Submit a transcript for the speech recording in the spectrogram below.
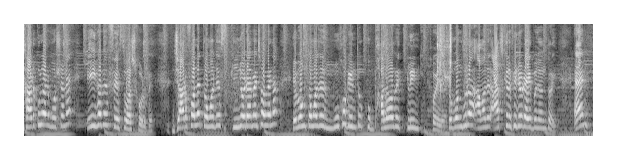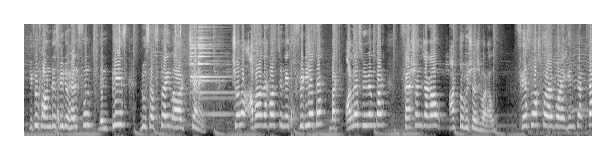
সার্কুলার মোশনে এইভাবে ফেস ওয়াশ করবে। যার ফলে তোমাদের স্কিনও ড্যামেজ হবে না এবং তোমাদের মুখও কিন্তু খুব ভালোভাবে ক্লিন হয়ে যাবে। তো বন্ধুরা, আমাদের আজকের ভিডিওটা এই পর্যন্তই। And if you found this video helpful then please do subscribe our channel চলো, আবারও দেখা হচ্ছে নেক্সট ভিডিওতে বাট অলওয়েজ রিমেম্বার ফ্যাশন জাগাও, আত্মবিশ্বাস বাড়াও। ফেস ওয়াশ করার পরে কিন্তু একটা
